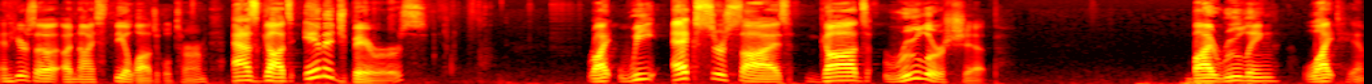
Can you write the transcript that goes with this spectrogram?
and here's a, a nice theological term, as God's image bearers, right, we exercise God's rulership by ruling like him,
